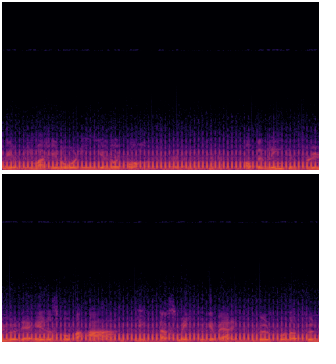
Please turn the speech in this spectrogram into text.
wird die Maginot-Linie durchbrochen. Auf dem linken Flügel der Heeresgruppe A liegt das mächtige Werk 1205,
